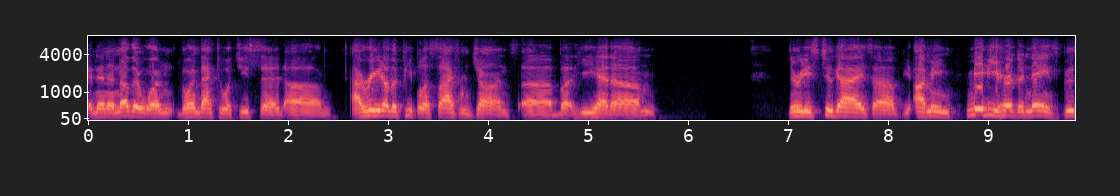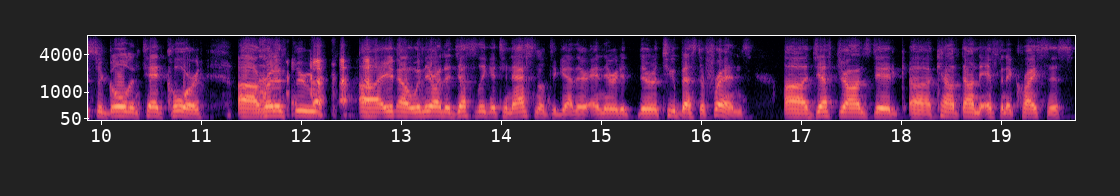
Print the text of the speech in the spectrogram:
and then another one going back to what you said. Um, I read other people aside from John's. Uh, but he had um there were these two guys. Uh, I mean, maybe you heard their names, Booster Gold and Ted Kord, uh, running through. Uh, you know, when they were on the Justice League International together, and they were the, they were the two best of friends. Uh, Geoff Johns did uh, Countdown to Infinite Crisis,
